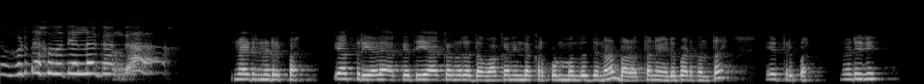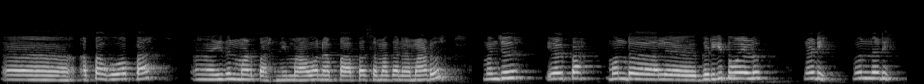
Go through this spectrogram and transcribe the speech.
ನೋಡ್ದ ಹೋದೆಲ್ಲ ಗಂಗಾ ನಡ್ರಿ ನಡ್ರಿಪ್ಪ. ಯಾತ್ರಿ ಎಳೆ ಆಕೈತಿ. ಯಾಕಂದ್ರೆ ದವಾಖಾನಿಂದ ಕರ್ಕೊಂಡು ಬಂದದ್ದನ್ನ ಭಾಳತನ ಇಡಬಾರ್ದಂತ ಏತ್ರಿಪ್ಪ ನಡೀರಿ. ಅಪ್ಪ ಹೋವಪ್ಪ ಇದನ್ನು ಮಾಡಪ್ಪ ನಿಮ್ಮ ಮಾವನ ಪಾಪ ಸಮಾಧಾನ ಮಾಡು. ಮಂಜು ಹೇಳ್ಪ. ಮುಂದೆ ಅಲ್ಲಿ ಗಿಡಗಿ ತಗೋ ಹೇಳು. ನಡಿ ಮುಂದೆ ನಡಿ.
